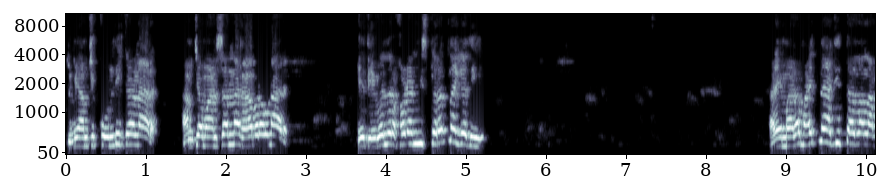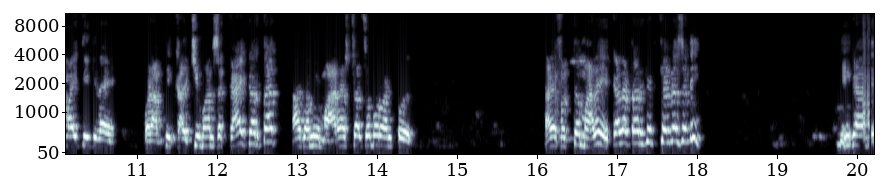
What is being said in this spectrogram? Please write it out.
तुम्ही आमची कोंडी करणार. आमच्या माणसांना घाबरवणार. हे देवेंद्र फडणवीस करत नाही कधी. आणि मला माहीत नाही अजित दादाला माहिती आहे की नाही. पण आपली कालची माणसं काय करतात आज आम्ही महाराष्ट्रासमोर आणतोय. आणि फक्त मला एकाला टार्गेट करण्यासाठी मी काय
